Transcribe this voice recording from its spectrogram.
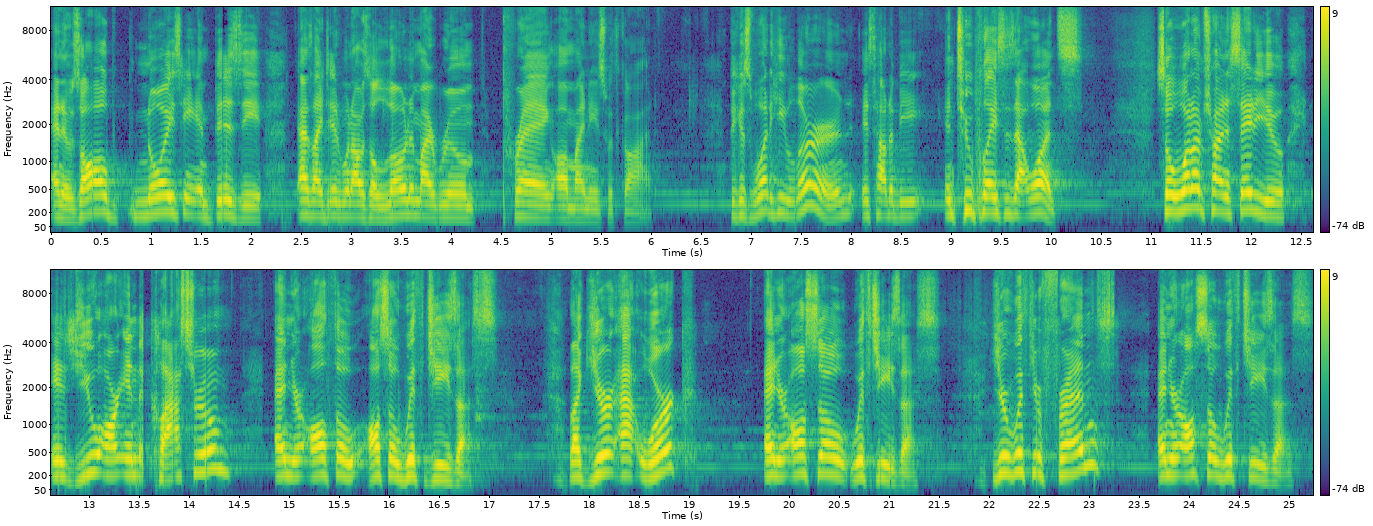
and it was all noisy and busy as I did when I was alone in my room praying on my knees with God. Because what he learned is how to be in two places at once. So, what I'm trying to say to you is you are in the classroom and you're also, also with Jesus. Like you're at work and you're also with Jesus. You're with your friends and you're also with Jesus.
